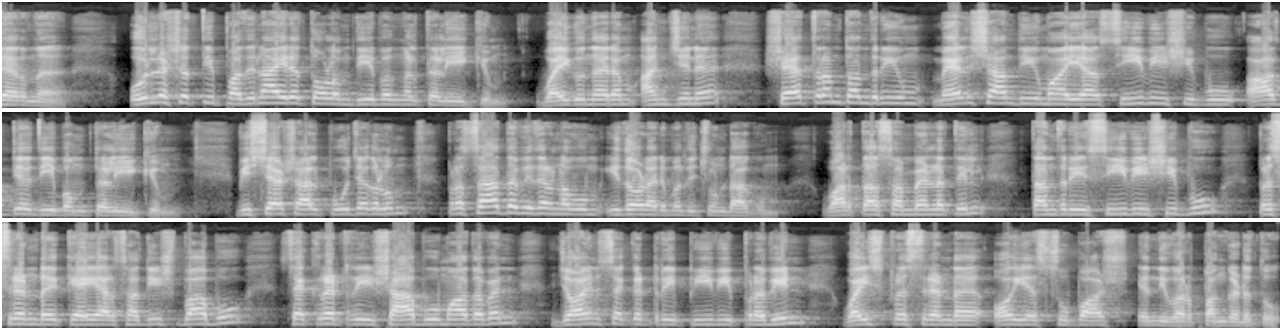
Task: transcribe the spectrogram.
ചേർന്ന് ഒരു ലക്ഷത്തി പതിനായിരത്തോളം ദീപങ്ങൾ തെളിയിക്കും. വൈകുന്നേരം അഞ്ചിന് ക്ഷേത്രം തന്ത്രിയും മേൽശാന്തിയുമായ സി വി ഷിബു ആദ്യ ദീപം തെളിയിക്കും. വിശേഷാൽ പൂജകളും പ്രസാദ വിതരണവും ഇതോടനുബന്ധിച്ചുണ്ടാകും. വാർത്താ സമ്മേളനത്തിൽ തന്ത്രി C V Shibu president K R Satheesh Babu secretary Shabu Madhavan joint secretary P V Praveen vice president O S Subhash എന്നിവർ പങ്കെടുത്തു.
